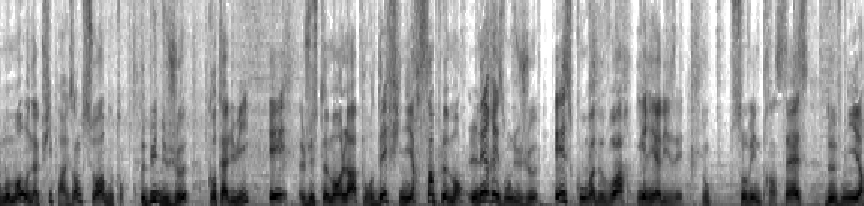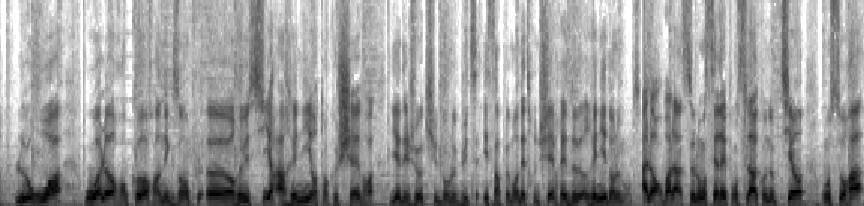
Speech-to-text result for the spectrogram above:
moment où on appuie par exemple sur un bouton. Le but du jeu, quant à lui, est justement là pour définir simplement les raisons du jeu et ce qu'on va devoir y réaliser. Donc sauver une princesse, devenir le roi ou alors encore un exemple, euh, réussir à régner en tant que chèvre. Il y a des jeux dont le but est simplement d'être une chèvre et de régner dans le monde. Alors voilà, selon ces réponses-là qu'on obtient, on sera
